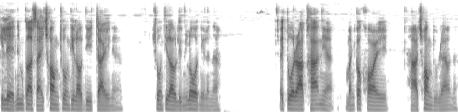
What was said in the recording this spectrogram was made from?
กิเลสนี่มันก็อาศัยช่องช่วงที่เราดีใจเนี่ย ช่วงที่เราลิงโลดนี่แหละนะไอตัวราคะเนี่ย มันก็คอยหาช่องอยู่แล้วนะ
